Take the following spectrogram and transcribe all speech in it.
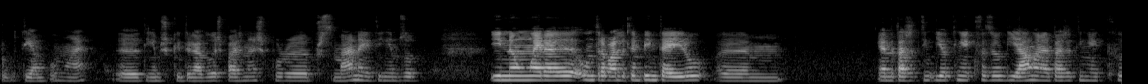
por tempo, não é? Uh, tínhamos que entregar duas páginas por, uh, por semana e tínhamos outro, e não era um trabalho o tempo inteiro. Um, a Natasha eu tinha que fazer o guião, a Natasha tinha que,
